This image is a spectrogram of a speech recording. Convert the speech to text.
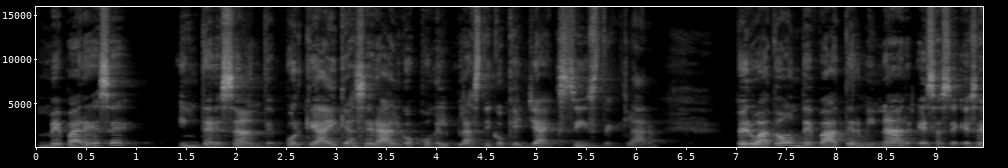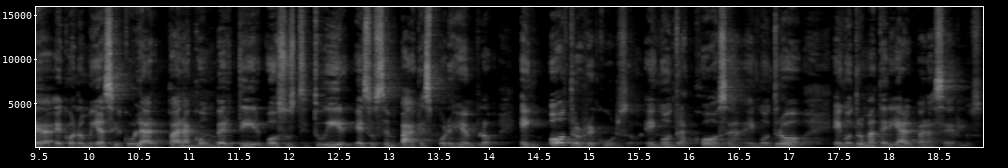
me parece interesante porque hay que hacer algo con el plástico que ya existe. Claro. Pero ¿a dónde va a terminar esa, esa economía circular para convertir o sustituir esos empaques, por ejemplo, en otro recurso, en otra cosa, en otro, en otro material para hacerlos?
